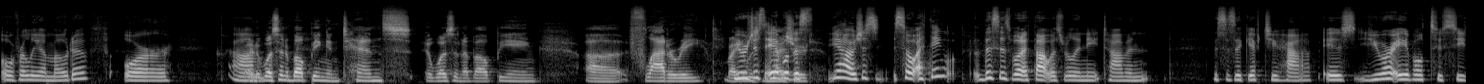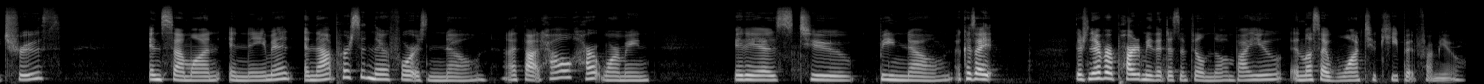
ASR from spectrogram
overly emotive or um, right, it wasn't about being intense. It wasn't about being uh, flattery right? You were just measured. able to yeah i was just so i think this is what i thought was really neat tom and this is a gift you have is you are able to see truth in someone and name it and that person therefore is known. I thought how heartwarming it is to be known because i there's never a part of me that doesn't feel known by you unless I want to keep it from you.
